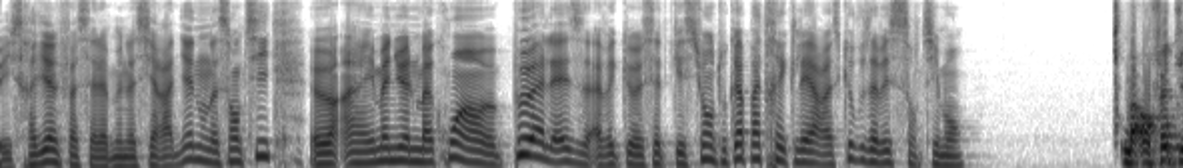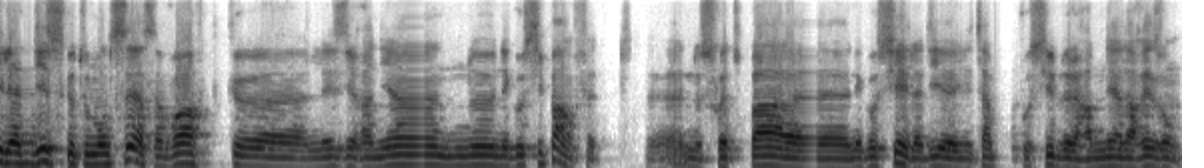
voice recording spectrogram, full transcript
israélienne face à la menace iranienne. On a senti Emmanuel Macron un peu à l'aise avec cette question, en tout cas pas très clair. Est-ce que vous avez ce sentiment? Bah, en fait, il a dit ce que tout le monde sait, à savoir que les Iraniens ne négocient pas, en fait, ne souhaitent pas négocier. Il a dit qu'il est impossible de les ramener à la raison.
